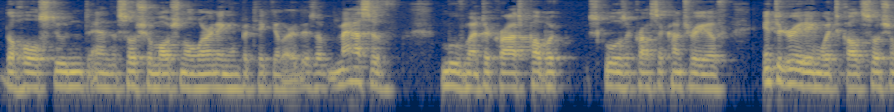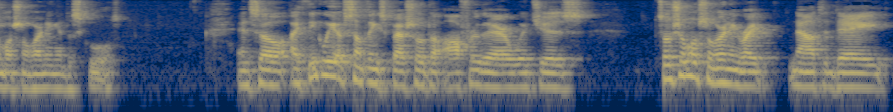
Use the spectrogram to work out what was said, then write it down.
the whole student and the social emotional learning in particular. There's a massive movement across public schools across the country of integrating what's called social emotional learning into schools. And so I think we have something special to offer there, which is social emotional learning right now today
